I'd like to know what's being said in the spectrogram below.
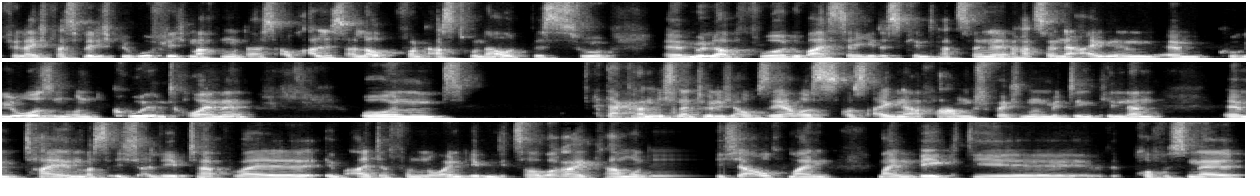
vielleicht, was will ich beruflich machen und da ist auch alles erlaubt, von Astronaut bis zu äh, Müllabfuhr. Du weißt ja, jedes Kind hat seine, hat seine eigenen ähm, kuriosen und coolen Träume und da kann ich natürlich auch sehr aus, aus eigener Erfahrung sprechen und mit den Kindern ähm, teilen, was ich erlebt habe, weil im Alter von neun eben die Zauberei kam und ich ja auch meinen mein Weg, die professionell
